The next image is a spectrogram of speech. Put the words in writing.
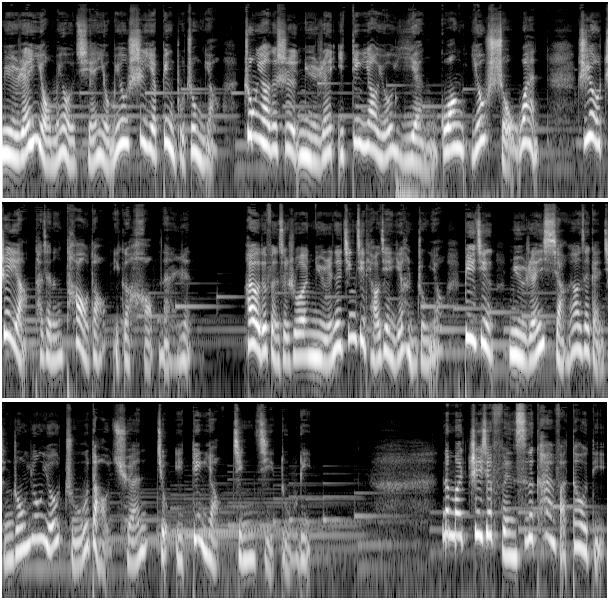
女人有没有钱、有没有事业并不重要，重要的是女人一定要有眼光、有手腕，只有这样她才能套到一个好男人。还有的粉丝说，女人的经济条件也很重要，毕竟女人想要在感情中拥有主导权，就一定要经济独立。那么这些粉丝的看法到底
